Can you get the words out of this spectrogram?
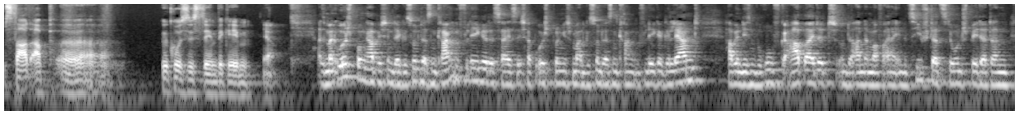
Start-up-Ökosystem begeben? Ja. Also mein Ursprung habe ich in der Gesundheits- und Krankenpflege, das heißt, ich habe ursprünglich mal Gesundheits- und Krankenpfleger gelernt, habe in diesem Beruf gearbeitet, unter anderem auf einer Intensivstation, später dann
